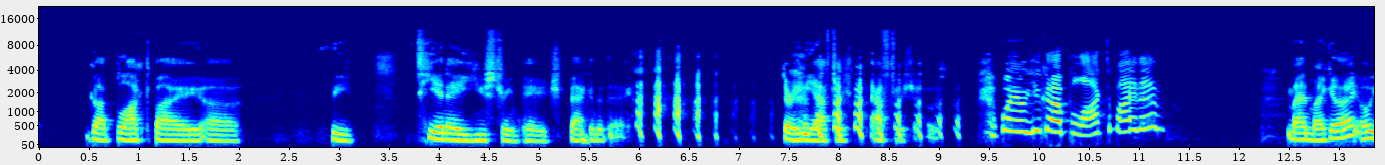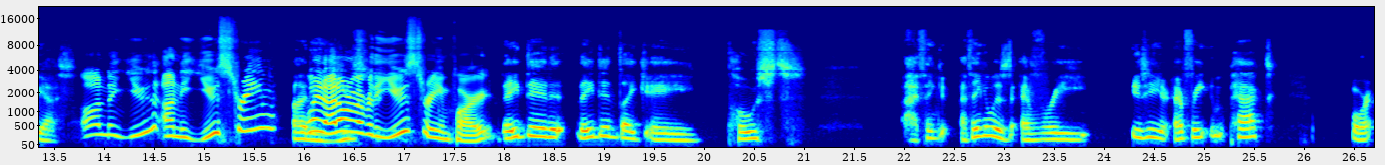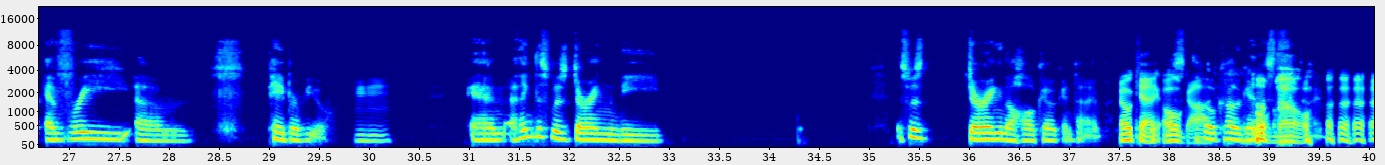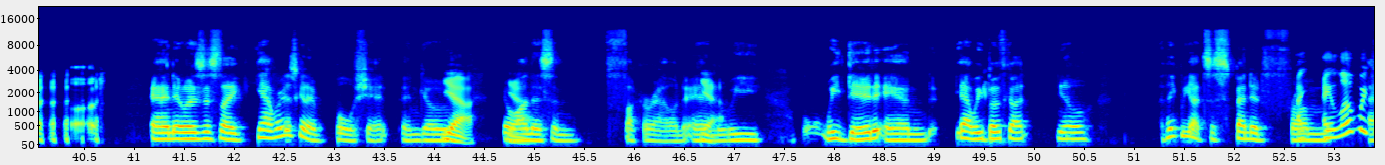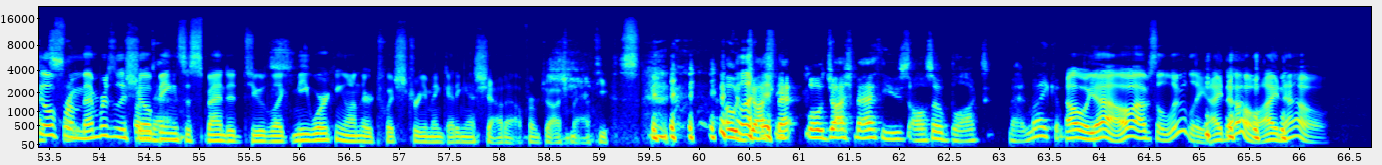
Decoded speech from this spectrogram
got blocked by uh, the TNA UStream page back in the day during the after after shows. Wait, you got blocked by them Mad Mike and I, oh yes, on the U on the UStream? on Wait, I don't Ust- remember the U stream part. They did they did like a post. I think I think it was every is either every Impact or every um, pay per view. Mm-hmm. and I think this was during the this was during the Hulk Hogan time. Okay. Like, Oh god. Hulk Hogan. Oh time. no. And it was just like, yeah, we're just gonna bullshit and go yeah. go yeah. on this and fuck around. And Yeah. we we did, and yeah, we both got you know, I think we got suspended from. I love we go from members of the show being suspended to like me working on their Twitch stream and getting a shout out from Josh Mathews. oh, Josh. Like- Ma- well, Josh Mathews also blocked Mad Mike. Oh yeah. Oh, absolutely. I know. I know.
